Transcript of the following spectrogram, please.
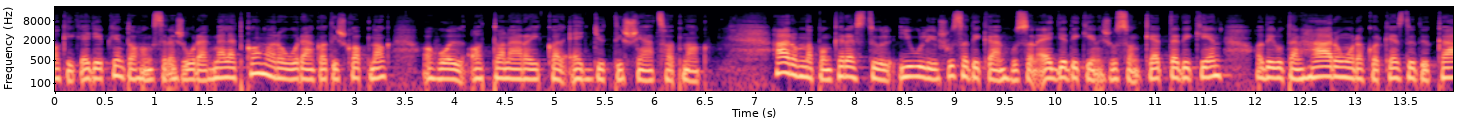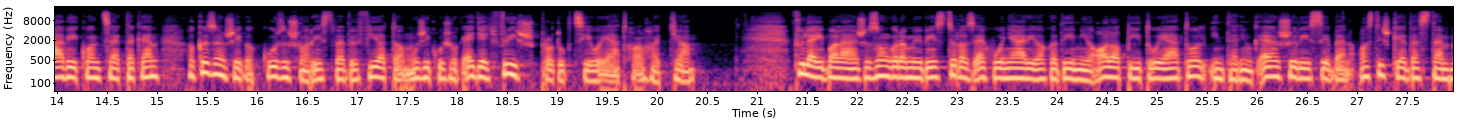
akik egyébként a hangszeres órák mellett kamaraórákat is kapnak, ahol a tanáraikkal együtt is játszhatnak. Három napon keresztül, július 20-án, 21-én és 22-én a délután három órakor kezdődő kávékoncerteken a közönség a kurzuson résztvevő fiatal muzsikusok egy-egy friss produkcióját hallhatja. Fülei Balázs zongoraművésztől, az ECHO Nyári Akadémia alapítójától interjúnk első részében azt is kérdeztem,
